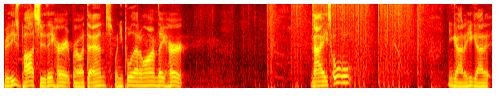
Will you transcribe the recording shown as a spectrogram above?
Dude, these bots, dude, they hurt, bro. At the end, when you pull that alarm, they hurt. Nice. Oh, he got it. He got it.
